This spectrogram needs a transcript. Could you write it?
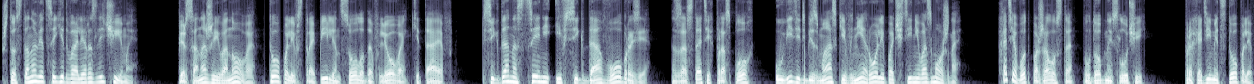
что становятся едва ли различимы. Персонажи Иванова — Тополев, Стропилин, Солодов, Лёва, Китаев — всегда на сцене и всегда в образе. Застать их врасплох, увидеть без маски вне роли почти невозможно. Хотя вот, пожалуйста, удобный случай. Проходимец Тополев,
